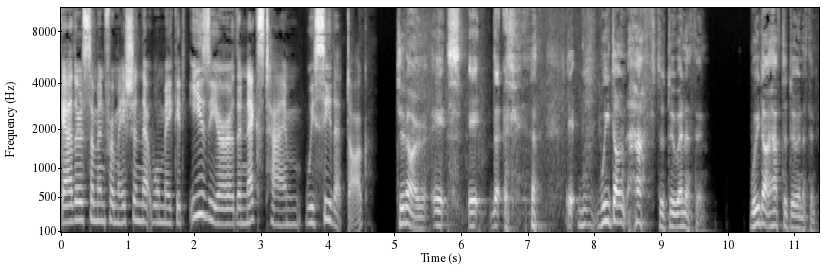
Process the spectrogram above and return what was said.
gather some information that will make it easier the next time we see that dog? Do you know it's it, it we don't have to do anything. We don't have to do anything.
